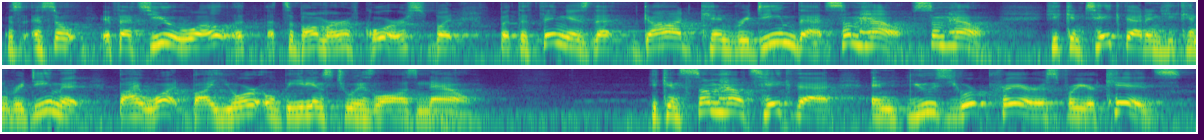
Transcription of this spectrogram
And so, if that's you, well, that's a bummer, of course. But, but the thing is that God can redeem that somehow, somehow. He can take that and He can redeem it by what? By your obedience to His laws now. He can somehow take that and use your prayers for your kids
